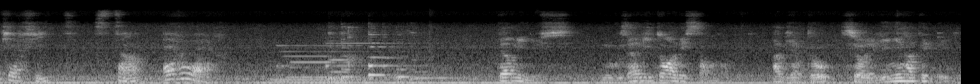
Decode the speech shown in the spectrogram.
Pierrefitte, Stein, RER. Terminus. Nous vous invitons à descendre. À bientôt sur les lignes RATP.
